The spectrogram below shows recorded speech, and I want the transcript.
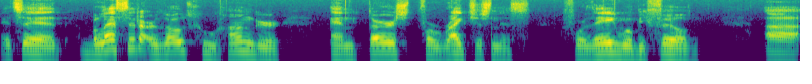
it said, "Blessed are those who hunger." and thirst for righteousness, for they will be filled. Uh,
